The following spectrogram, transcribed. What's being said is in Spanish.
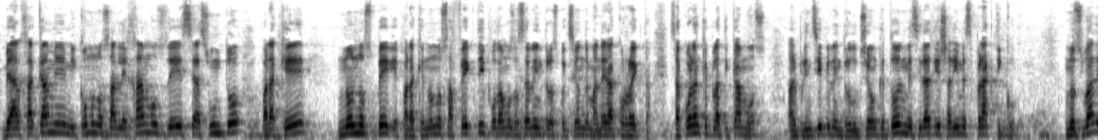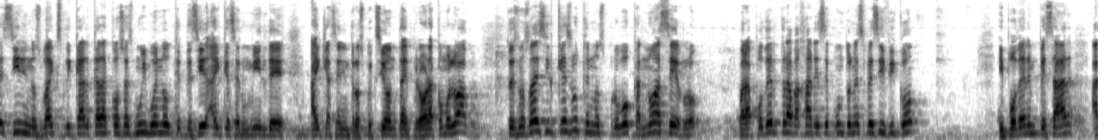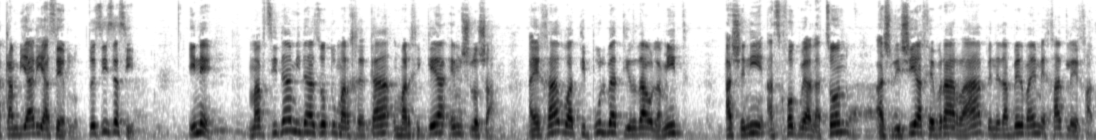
Bearjacame y cómo nos alejamos de ese asunto para que no nos pegue, para que no nos afecte y podamos hacer la introspección de manera correcta. ¿Se acuerdan que platicamos al principio de la introducción que todo el Mesirat Yesharim es práctico? Nos va a decir y nos va a explicar cada cosa. Es muy bueno que decir hay que ser humilde, hay que hacer introspección, pero ahora ¿cómo lo hago? Entonces nos va a decir qué es lo que nos provoca no hacerlo para poder trabajar ese punto en específico y poder empezar a cambiar y hacerlo. Entonces dice así, Ine, mafsida midazot umarjikea em shlosha, האחד הוא הטיפול בהטרדה העולמית, השני הצחוק והלצון, השלישי החברה הרעה, ונדבר בהם אחד לאחד.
